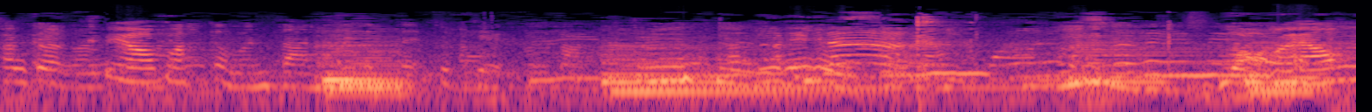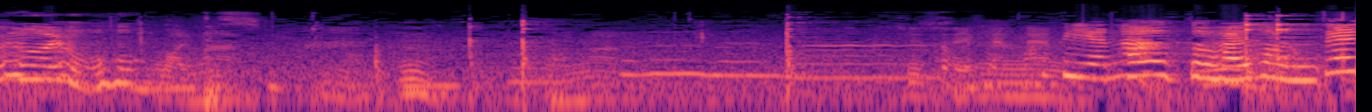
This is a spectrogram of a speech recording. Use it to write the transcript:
วันเกิดวันพี่ออฟอะเกิดวันจันทร์ที่สิบเจ็ดสิบเจ็ดที่ได้อยู่สิบอกแล้วไม่เคยหนูอร่อยมากอืมอร่อยมากชีสเค้กแน่นเพี้ยนอะสุดท้ายตอนเจน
